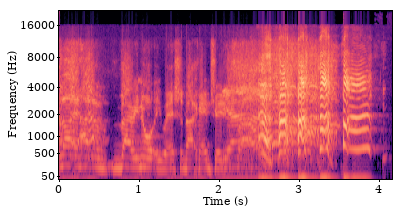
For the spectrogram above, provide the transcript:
and I had a very naughty wish, and that came true as well.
